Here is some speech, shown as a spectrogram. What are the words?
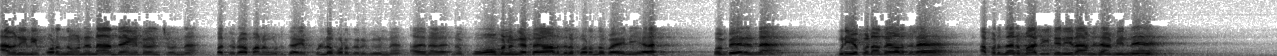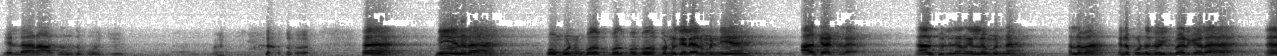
அவனுக்கு நீ பிறந்த உடனே நான் தான் என்கிட்ட வந்து சொன்னேன் பத்து ரூபா பணம் கொடுத்து என் புள்ள பிறந்திருக்குன்னு. அதனால நான் கோமனும் கேட்ட காலத்துல பிறந்த பையன் நீ உன் பேர் என்ன? முனியப்பன் அந்த காலத்துல. அப்புறம் தானே மாத்திக்கிட்ட நீ ராமசாமின்னு? எல்லாரும் அசந்து போச்சு. ஆ, நீ என்னடா உன் பொண்ணு முத பொண்ணு கல்யாணம் பண்ணிய? ஆற்காட்டுல நான் சொல்லிதானே கல்யாணம் பண்ணேன் அல்லவா? என்ன பொண்ணு சௌக்கியமா இருக்காள? ஆ.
